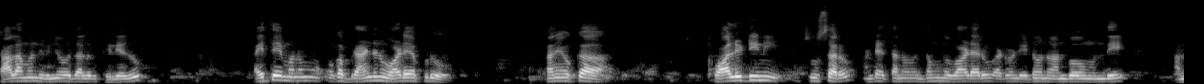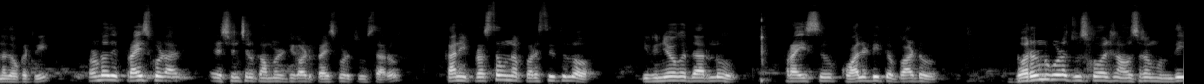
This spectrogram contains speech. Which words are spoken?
చాలామంది వినియోగదారులకు తెలియదు. అయితే మనం ఒక బ్రాండ్ను వాడేటప్పుడు తన యొక్క క్వాలిటీని చూస్తారు. అంటే తను ఇంతకుముందు వాడారు అటువంటి ఎటువంటి అనుభవం ఉంది అన్నది ఒకటి. రెండోది ప్రైస్ కూడా ఎసెన్షియల్ కమ్యూనిటీ కాబట్టి ప్రైస్ కూడా చూస్తారు. కానీ ప్రస్తుతం ఉన్న పరిస్థితుల్లో ఈ వినియోగదారులు ప్రైస్ క్వాలిటీతో పాటు ధరను కూడా చూసుకోవాల్సిన అవసరం ఉంది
